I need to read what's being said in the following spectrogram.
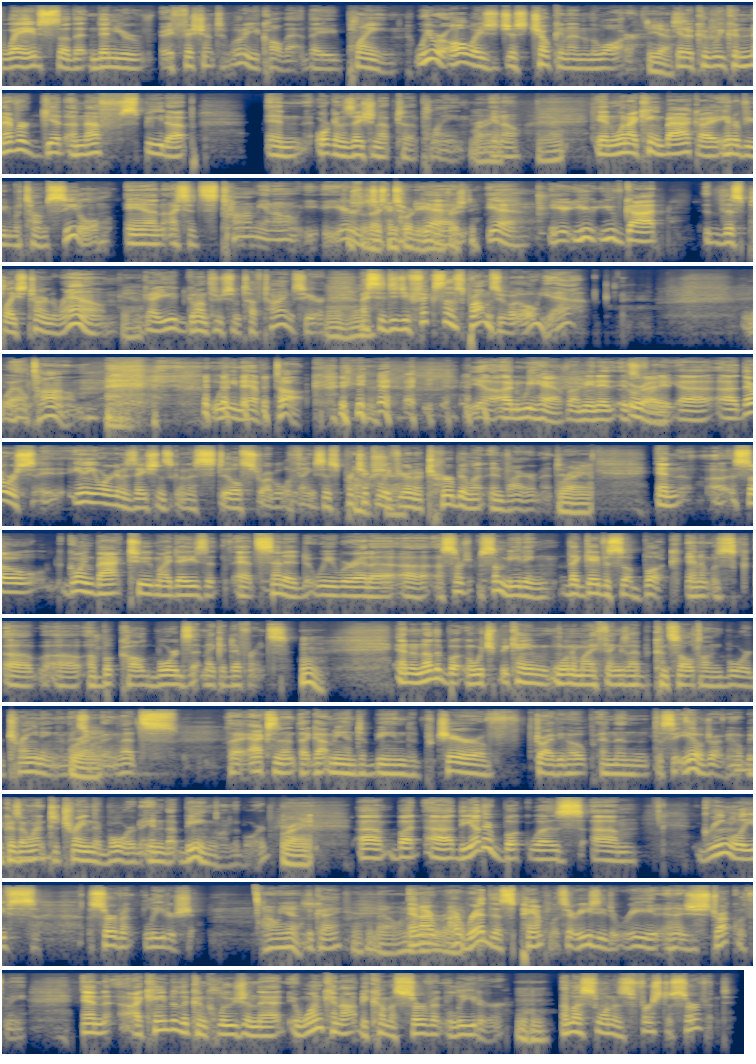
waves so that then you're efficient. What do you call that? They plane. We were always just choking in the water. Yes. You know, could we could never get enough speed up and organization up to a plane. Right. You know. Yeah. And when I came back, I interviewed with Tom Cedel, and I said, "Tom, you know, you're This was at just Concordia yeah, University. Yeah, you, you you've got this place turned around. Yeah. Mm-hmm. Okay, you'd gone through some tough times here. I said, "Did you fix those problems?" He goes, "Oh yeah." Well, Tom, we need to have a talk. you know, and we have. I mean, it, it's Right. funny. Uh, uh, there were any organization's going to still struggle with things, this particularly if sure. you're in a turbulent environment. Right. And uh, so, going back to my days at, at Synod, we were at a, a, a some meeting that gave us a book, and it was uh, a, a book called "Boards That Make a Difference." Hmm. And another book, which became one of my things, I consult on board training and that sort of Right. thing. That's the accident that got me into being the chair of Driving Hope and then the CEO of Driving Hope because I went to train their board, ended up being on the board. Right. Uh, but uh, the other book was um, Greenleaf's Servant Leadership. Oh yes. Okay. That one. And I, I've I read this pamphlets. They're easy to read, and it just struck with me. And I came to the conclusion that one cannot become a servant leader Mhm. unless one is first a servant.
